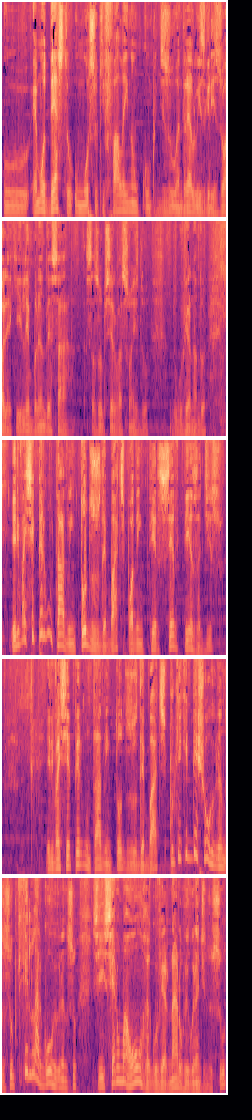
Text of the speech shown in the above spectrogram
O, é modesto o moço que fala e não cumpre, diz o André Luiz Grisoli aqui, lembrando essa, essas observações do, do governador. Ele vai ser perguntado em todos os debates, podem ter certeza disso. Ele vai ser perguntado em todos os debates por que, que ele deixou o Rio Grande do Sul, por que, que ele largou o Rio Grande do Sul, se, se era uma honra governar o Rio Grande do Sul,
